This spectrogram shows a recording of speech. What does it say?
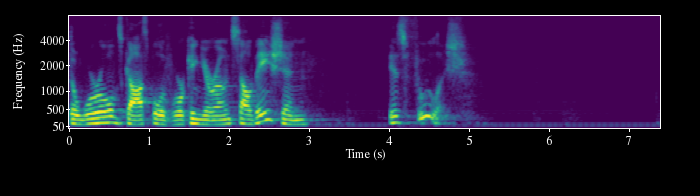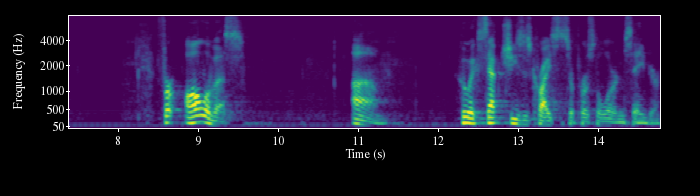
The world's gospel of working your own salvation is foolish. For all of us, um, who accept Jesus Christ as their personal Lord and Savior,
